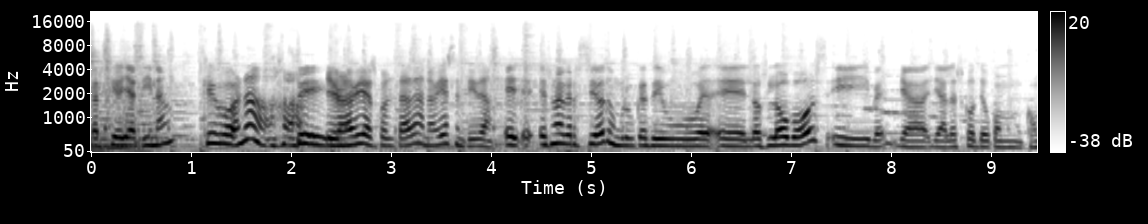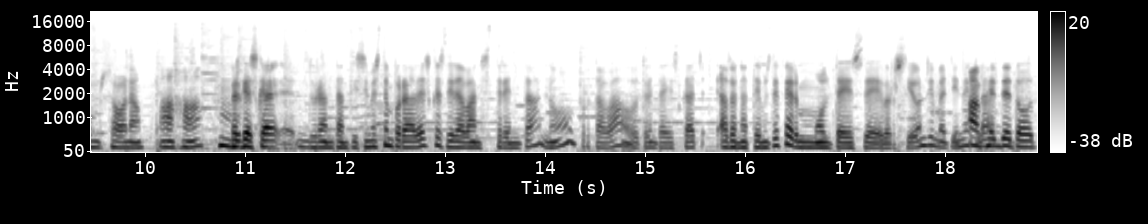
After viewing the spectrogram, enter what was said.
Versió llatina. Que bona! Sí. Jo no l'havia escoltada, no havia sentida. Eh, eh, és una versió d'un grup que es diu eh, Los Lobos i bé, ja, ja l'escolteu com, com sona. Ahà, Mm. perquè és que eh, durant tantíssimes temporades, que es deia abans 30, no? Portava, o 30 i escaig, ha donat temps de fer moltes eh, versions, imagina, Han clar. fet de tot.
